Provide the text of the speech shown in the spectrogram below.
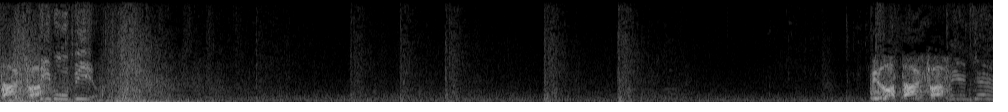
lost Alpha. Его убил! We lost Alpha. Man down!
